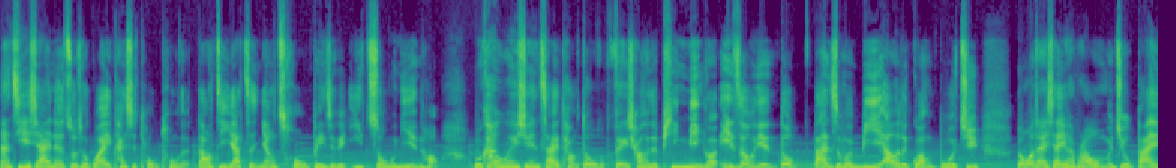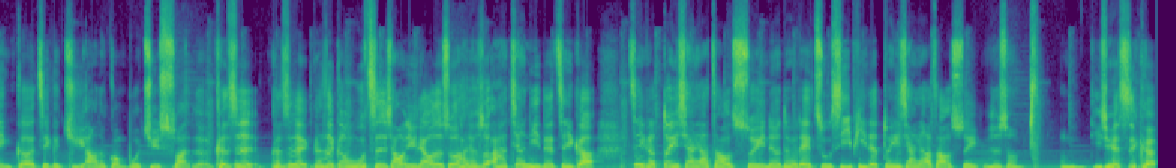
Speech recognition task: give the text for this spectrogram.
那接下来呢，左手怪也开始头痛了，到底要怎样筹备这个一周年哈？我看微醺仔 talk 都非常的拼命哦，一周年都办什么 BL 的广播剧，然后我在想，要不然我们就办一个这个 GL 的广播剧算了。可是，可是，可是跟无耻少女聊的时候，他就说啊，这样你的这个这个对象要找谁呢？对不对？主 CP 的对象要找谁？我就说。嗯，的确是个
